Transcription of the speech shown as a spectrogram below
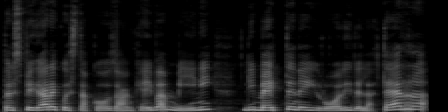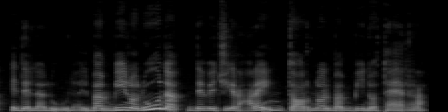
per spiegare questa cosa anche ai bambini, li mette nei ruoli della Terra e della Luna. Il bambino Luna deve girare intorno al bambino Terra.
